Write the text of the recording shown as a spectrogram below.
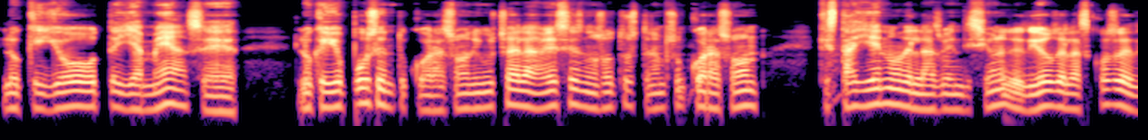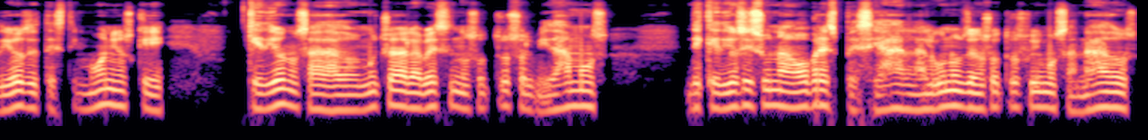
lo que yo te llamé a hacer, lo que yo puse en tu corazón. Y muchas de las veces nosotros tenemos un corazón que está lleno de las bendiciones de Dios, de las cosas de Dios, de testimonios que, que Dios nos ha dado. Muchas de las veces nosotros olvidamos de que Dios hizo una obra especial. Algunos de nosotros fuimos sanados,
